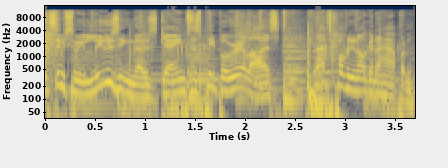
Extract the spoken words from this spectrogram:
it seems to be losing those gains as people realize that's probably not going to happen.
